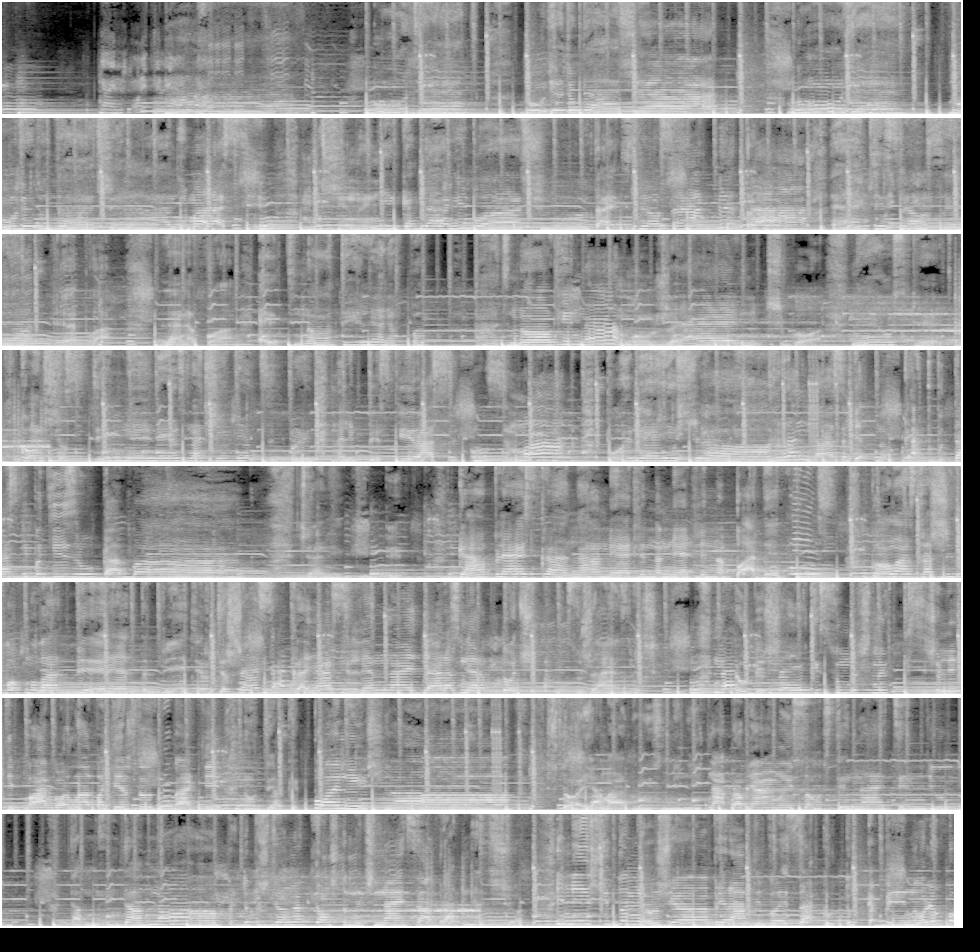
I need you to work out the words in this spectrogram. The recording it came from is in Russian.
Будет, будет удача. Будет, будет удача. Не мороси Мужчины никогда не плачут. Эти слезы от ветра Эти слезы Эти ноты ля-ля-фа Одинокий нам уже ничего не успеть Кончился день, не имеет значения цифры. На лепестке рассыпался мак. Пой мне еще рано Заветную карту вытаскивать из рукава Чайник кипит Капля из крана медленно-медленно падает вниз. Голос дрожит, лопнула дверь. Это ветер, держась за края вселенной До размеров точек, сужая зрачки На рубеже этих сумрачных тысячелетий По горло в одежду рыбаки. Ну так еще что я могу изменить Направляемый собственной тенью? Давным-давно предупрежден о том, что начинается обратный отсчет. Имеющий доме ружье приравнивается к курту кабину читать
